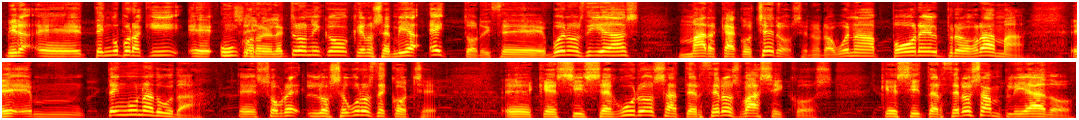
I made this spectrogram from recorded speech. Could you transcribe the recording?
Mira, eh, tengo por aquí eh, un correo electrónico que nos envía Héctor. Dice: Buenos días, marca cocheros. Enhorabuena por el programa. Eh, em, tengo una duda. Eh, sobre los seguros de coche. Eh, que si seguros a terceros básicos, que si terceros ampliado,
